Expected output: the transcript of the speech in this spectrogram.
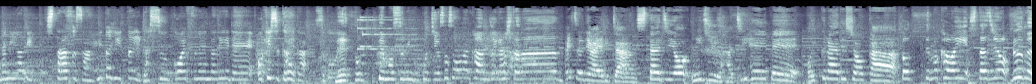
何よりスタッフさん一人一人がすごいフレンドリーでお気遣いがすごい、ねとっても住み心地よさそうな感じがしたなはいそれではエリちゃんスタジオ28平米おいくらでしょうか？とっても可愛いスタジオルーム。う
